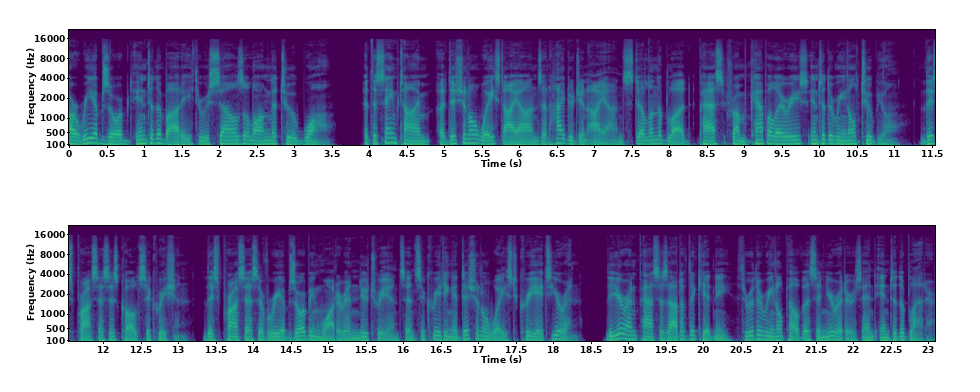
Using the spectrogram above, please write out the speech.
are reabsorbed into the body through cells along the tube wall. At the same time, additional waste ions and hydrogen ions still in the blood pass from capillaries into the renal tubule. This process is called secretion. This process of reabsorbing water and nutrients and secreting additional waste creates urine. The urine passes out of the kidney, through the renal pelvis and ureters, and into the bladder.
